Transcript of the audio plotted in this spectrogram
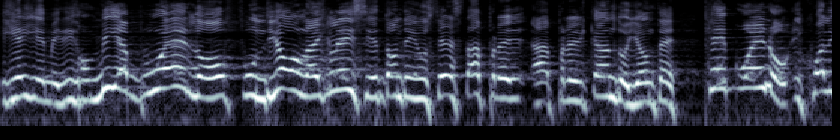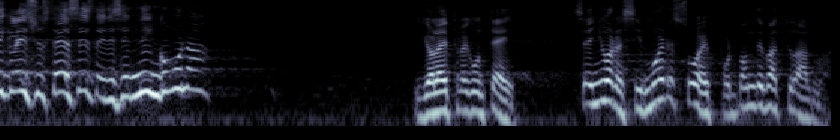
Y ella me dijo, mi abuelo fundió la iglesia donde usted está ah, predicando. Y yo dije, qué bueno. ¿Y cuál iglesia usted es? Y dice, ninguna. Y yo le pregunté, señora, si mueres hoy, ¿por dónde va tu alma?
